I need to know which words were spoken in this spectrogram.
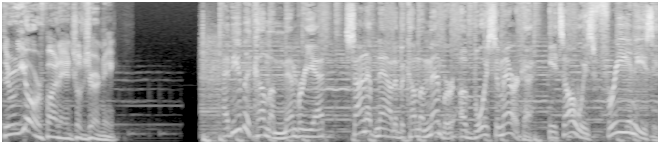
through your financial journey. Have you become a member yet? Sign up now to become a member of Voice America. It's always free and easy.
